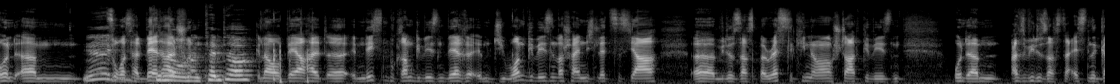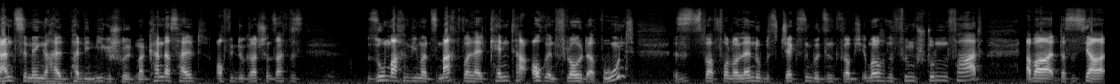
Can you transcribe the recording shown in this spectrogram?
Und ähm, ja sowas halt wäre genau, halt schon er. Genau, wer halt äh, im nächsten Programm gewesen wäre, im G1 gewesen wahrscheinlich letztes Jahr, äh, wie du sagst, bei Wrestle Kingdom am Start gewesen. Und ähm, also wie du sagst, da ist eine ganze Menge halt Pandemie geschuldet. Man kann das halt, auch wie du gerade schon sagtest, so machen, wie man es macht, weil halt Kenta auch in Florida wohnt. Es ist zwar von Orlando bis Jacksonville sind glaube ich immer noch eine 5-Stunden-Fahrt, aber das ist ja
